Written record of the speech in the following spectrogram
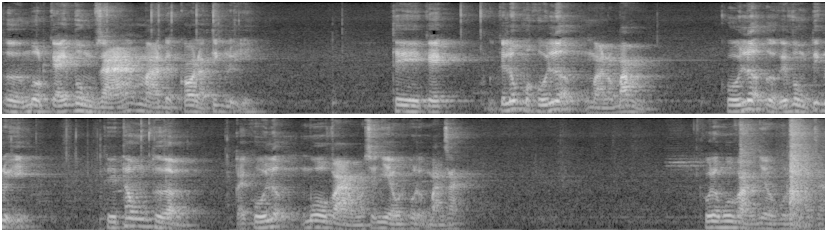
ở một cái vùng giá mà được coi là tích lũy thì cái cái lúc mà khối lượng mà nó băm khối lượng ở cái vùng tích lũy thì thông thường cái khối lượng mua vào nó sẽ nhiều hơn khối lượng bán ra khối lượng mua vào nhiều khối lượng bán ra.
